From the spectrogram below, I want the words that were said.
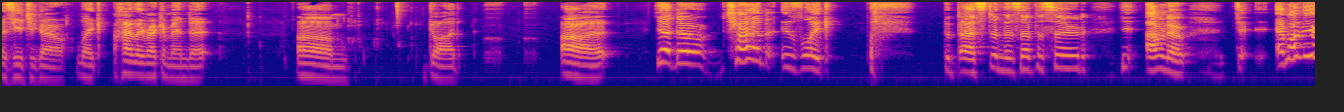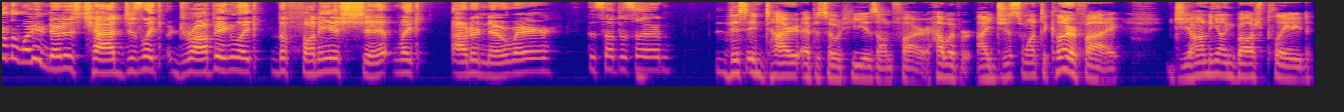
as Ichigo. Like highly recommend it. Um god. Uh yeah, no, Chad is like the best in this episode. He, I don't know. D- Am I the only one who noticed Chad just like dropping like the funniest shit like out of nowhere this episode? This entire episode, he is on fire. However, I just want to clarify Johnny Young Bosch played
